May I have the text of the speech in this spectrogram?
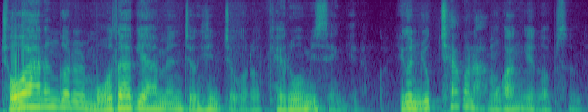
좋아하는 거를 못하게 하면 정신적으로 괴로움이 생기는 거예요. 이건 육체하고는 아무 관계가 없습니다.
